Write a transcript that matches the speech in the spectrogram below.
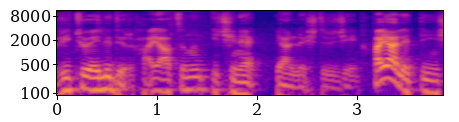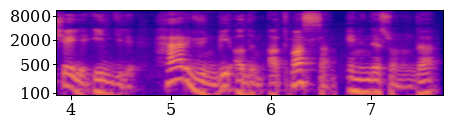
ritüelidir hayatının içine yerleştireceğin. Hayal ettiğin şeyle ilgili her gün bir adım atmazsan eninde sonunda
